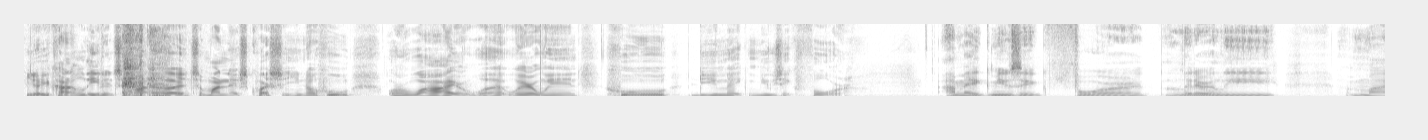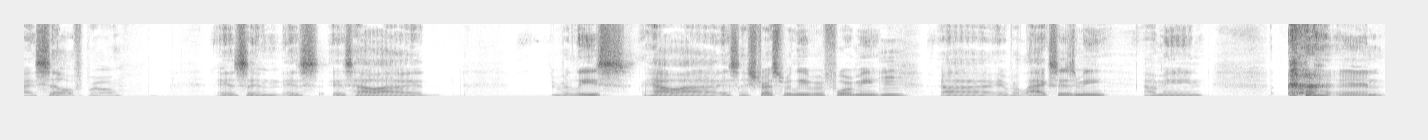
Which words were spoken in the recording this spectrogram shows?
you know you kind of lead into my uh, into my next question. You know who or why or what, where, when, who do you make music for? I make music for literally myself, bro. It's in it's it's how I release, how I it's a stress reliever for me. Mm. Uh it relaxes me. I mean and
